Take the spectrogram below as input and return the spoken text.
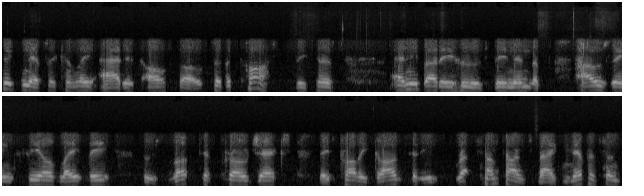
significantly added also to the cost because anybody who's been in the housing field lately, who's looked at projects, they've probably gone to the sometimes magnificent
